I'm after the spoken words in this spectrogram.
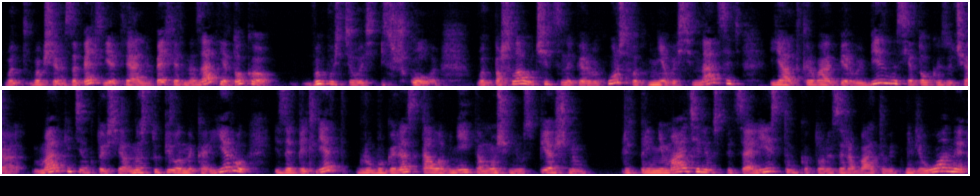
вот вообще за пять лет, реально, пять лет назад я только выпустилась из школы. Вот пошла учиться на первый курс, вот мне 18, я открываю первый бизнес, я только изучаю маркетинг, то есть я наступила на карьеру, и за пять лет, грубо говоря, стала в ней там очень успешным предпринимателем, специалистом, который зарабатывает миллионы,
